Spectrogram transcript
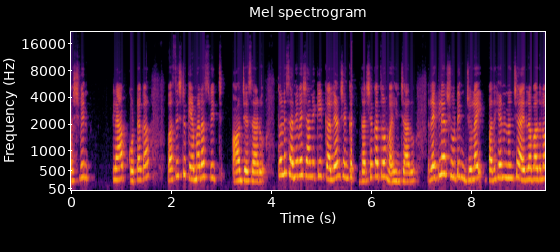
అశ్విన్ క్లాప్ కొట్టగా వశిష్ఠ కెమెరా స్విచ్ ఆన్ చేశారు. తొలి సన్నివేశానికి కళ్యాణ్ శంకర్ దర్శకత్వం వహించారు. రెగ్యులర్ షూటింగ్ జూలై పదిహేను నుంచి హైదరాబాద్లో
